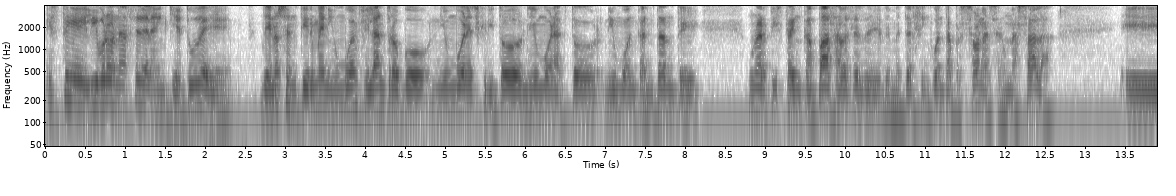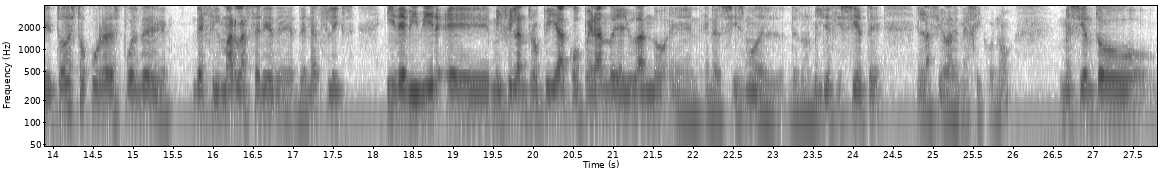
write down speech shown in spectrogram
Este libro nace de la inquietud de, de no sentirme ni un buen filántropo, ni un buen escritor, ni un buen actor, ni un buen cantante, un artista incapaz a veces de, meter 50 personas en una sala. Eh, todo esto ocurre después de, de filmar la serie de, de Netflix y de vivir eh, mi filantropía cooperando y ayudando en, en el sismo del, del, 2017 en la Ciudad de México. ¿no? Me siento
